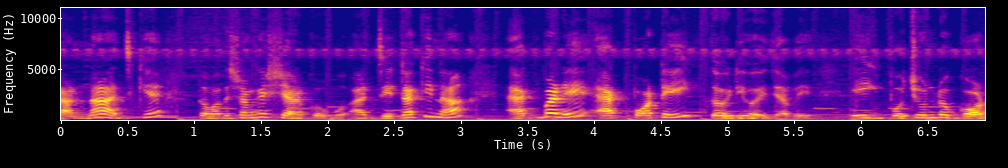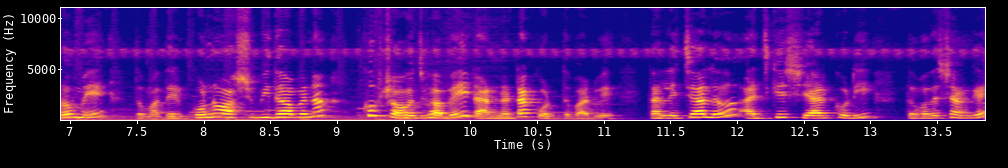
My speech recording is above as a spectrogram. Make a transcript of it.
রান্না আজকে তোমাদের সঙ্গে শেয়ার করব। আর যেটা কি না একবারে এক পটেই তৈরি হয়ে যাবে। এই প্রচণ্ড গরমে তোমাদের কোনো অসুবিধা হবে না, খুব সহজভাবেই রান্নাটা করতে পারবে। তাহলে চলো আজকে শেয়ার করি তোমাদের সঙ্গে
